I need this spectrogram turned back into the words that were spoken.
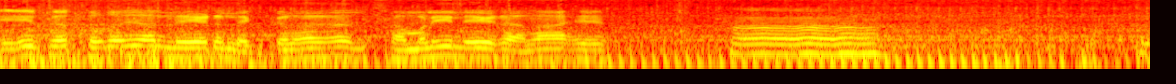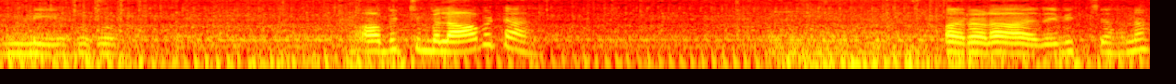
ਇਹ ਫਿਰ ਥੋੜਾ ਜਿਹਾ ਲੇਟ ਨਿਕਲਣਾ ਸਮਲੀ ਲੇਟ ਆ ਨਾ ਇਹ। ਹਾਂ। ਕਿੰਨੀ ਉਹ ਆ ਵਿੱਚ ਮਿਲਾਵਟ ਆ। ਅਰੜਾ ਇਹਦੇ ਵਿੱਚ ਹਨਾ।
